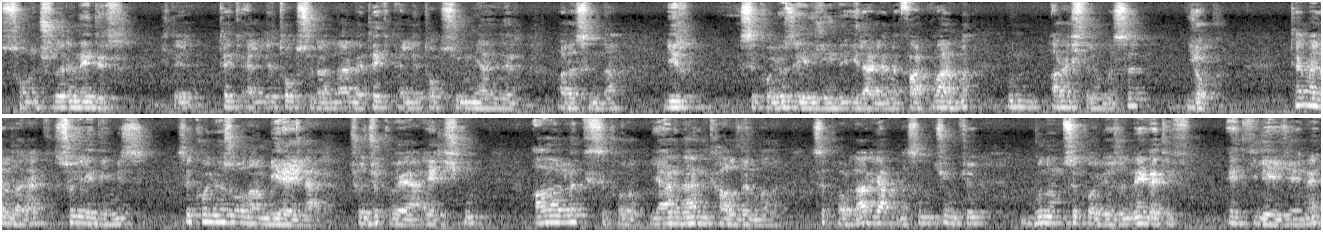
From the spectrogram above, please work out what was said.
sonuçları nedir? İşte tek elle top sürenlerle tek elle top sürmeyenler arasında bir skolyoz eğriliğinde ilerleme fark var mı? Bunun araştırılması yok. Temel olarak söylediğimiz skolyozu olan bireyler, çocuk veya erişkin ağırlık sporu, yerden kaldırmalı sporlar yapmasın. Çünkü bunun skolyozu negatif etkileyeceğine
